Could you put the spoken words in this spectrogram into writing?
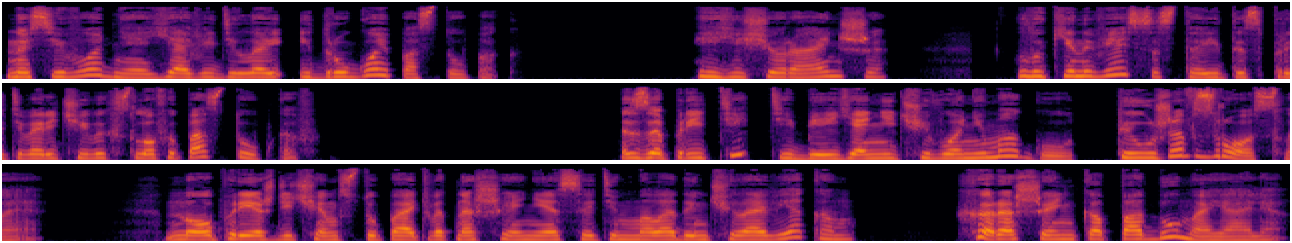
Но сегодня я видела и другой поступок. И еще раньше. Лукин весь состоит из противоречивых слов и поступков. Запретить тебе я ничего не могу, ты уже взрослая. Но прежде чем вступать в отношения с этим молодым человеком, хорошенько подумай, Аля.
